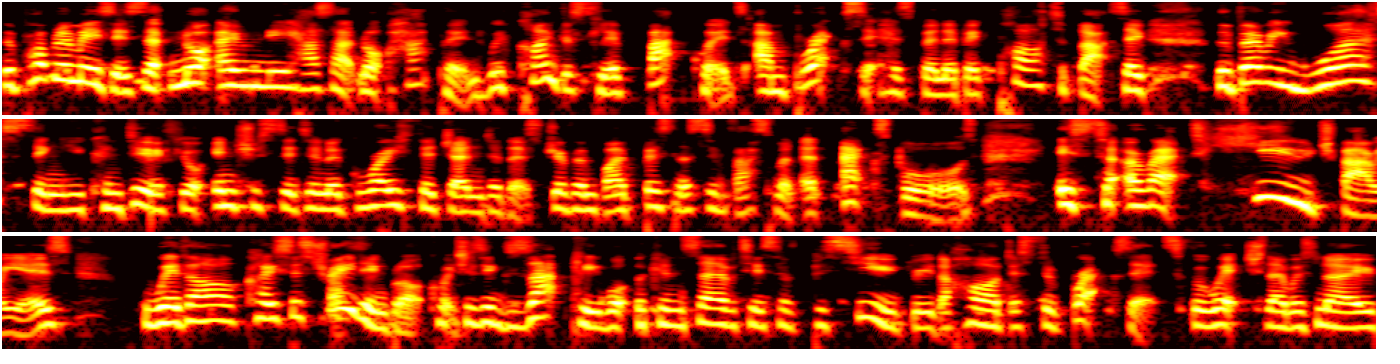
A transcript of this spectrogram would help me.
The problem is, is that not only has that not happened, we've kind of slid backwards, and Brexit has been a big part of that. So the very worst thing you can do if you're interested in a growth growth agenda that's driven by business investment and export is to erect huge barriers with our closest trading bloc, which is exactly what the Conservatives have pursued through the hardest of Brexits, for which there was no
